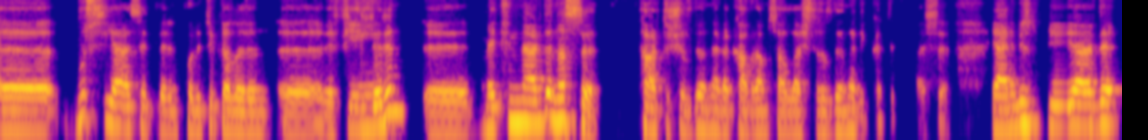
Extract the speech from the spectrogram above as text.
e, bu siyasetlerin, politikaların e, ve fiillerin e, metinlerde nasıl tartışıldığına ve kavramsallaştırıldığına dikkat edilmesi. Yani biz bir yerde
